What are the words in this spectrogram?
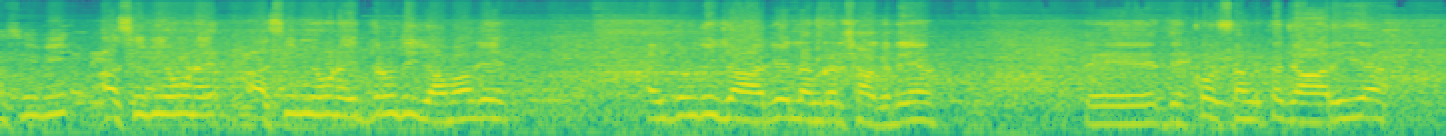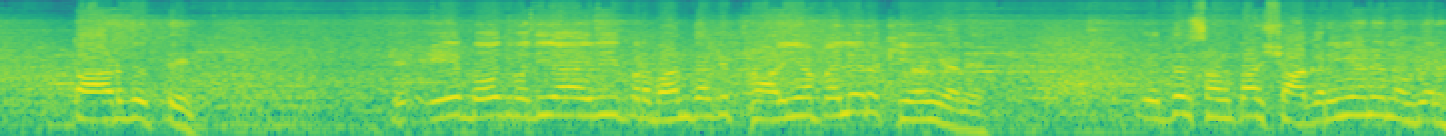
ਅਸੀਂ ਵੀ ਅਸੀਂ ਵੀ ਹੁਣ, ਅਸੀਂ ਵੀ ਹੁਣ ਇਧਰੋਂ ਦੀ ਜਾਵਾਂਗੇ। ਇਧਰੋਂ ਦੀ ਜਾ ਕੇ ਲੰਗਰ ਛਕਦੇ ਆ ਤੇ ਦੇਖੋ ਸੰਗਤ ਜਾ ਰਹੀ ਆ ਤਾੜ ਦੇ ਉੱਤੇ। ਤੇ ਇਹ ਬਹੁਤ ਵਧੀਆ ਇਹ ਵੀ ਪ੍ਰਬੰਧ ਆ ਕਿ ਥਾਲੀਆਂ ਪਹਿਲੇ ਰੱਖੀਆਂ ਹੋਈਆਂ ਨੇ। ਇੱਧਰ ਸੰਗਤਾਂ ਛਕ ਰਹੀਆਂ ਨੇ ਲੰਗਰ।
